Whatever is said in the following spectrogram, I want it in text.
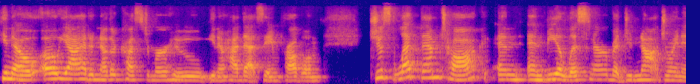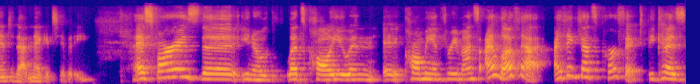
you know, "Oh yeah, I had another customer who you know had that same problem." Just let them talk and and be a listener, but do not join into that negativity. As far as the, you know, let's call you and eh, call me in three months, I love that. I think that's perfect because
